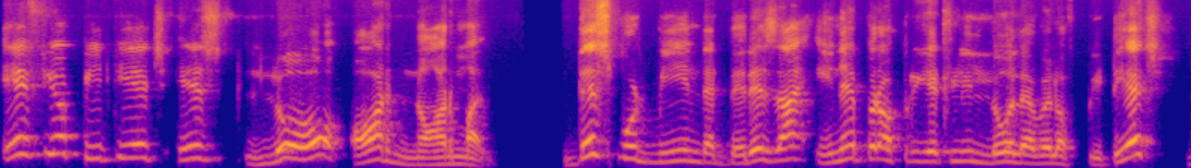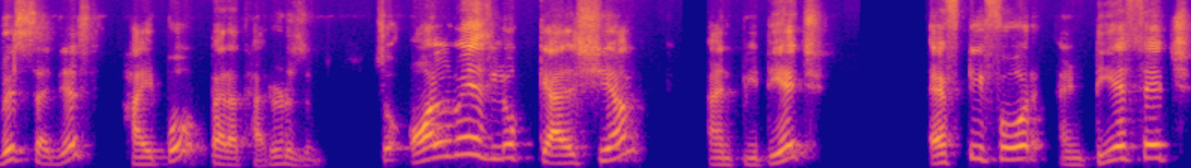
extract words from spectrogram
If your PTH is low or normal, this would mean that there is an inappropriately low level of PTH which suggests hypoparathyroidism. So always look calcium and PTH, FT4 and TSH,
